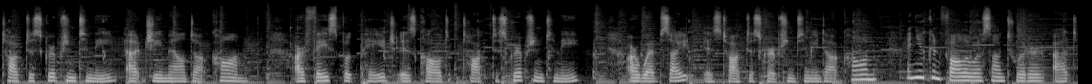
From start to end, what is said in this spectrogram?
talkdescriptiontome at gmail.com. Our Facebook page is called Talk Description to Me. Our website is talkdescriptiontome.com, and you can follow us on Twitter at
